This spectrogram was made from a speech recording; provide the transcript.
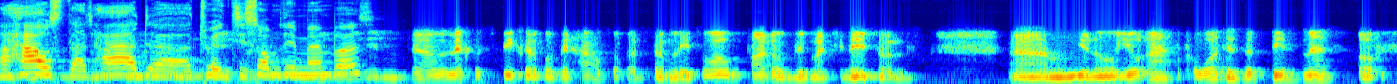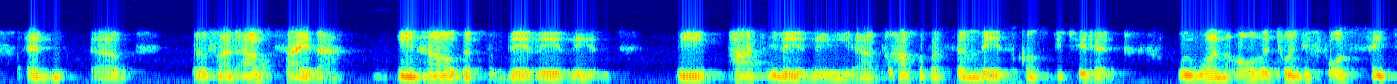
a house that had 20 uh, something members? I didn't uh, elect a speaker for the House of Assembly. It's all part of the machinations. Um, you know, you ask, what is the business of uh, of an outsider in how the the the, the, the party the, the uh, House of Assembly is constituted. We won all the 24 seats,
